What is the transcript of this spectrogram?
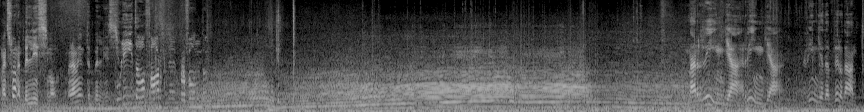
Ma il suono è bellissimo, veramente bellissimo. Pulito, forte, profondo. ma ringhia, ringhia, ringhia davvero tanto.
